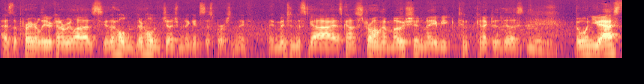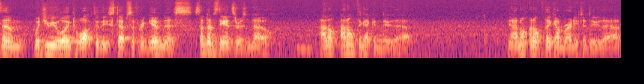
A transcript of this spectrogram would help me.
as the prayer leader, kind of realize you know, they're holding they're holding judgment against this person. They've they've mentioned this guy as kind of strong emotion maybe t- connected to this. But when you ask them, would you be willing to walk through these steps of forgiveness? Sometimes the answer is no. I don't I don't think I can do that. You know, I don't, I don't think I'm ready to do that.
